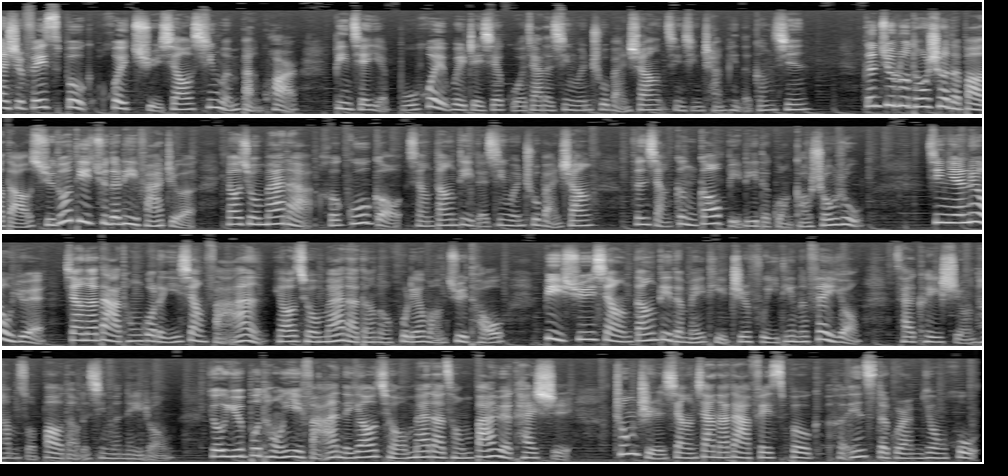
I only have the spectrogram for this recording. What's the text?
但是 Facebook 会取消新闻板块，并且也不会为这些国家的新闻出版商进行产品的更新。根据路透社的报道，许多地区的立法者要求 Meta 和 Google 向当地的新闻出版商分享更高比例的广告收入。今年六月，加拿大通过了一项法案，要求 Meta 等等互联网巨头必须向当地的媒体支付一定的费用，才可以使用他们所报道的新闻内容。由于不同意法案的要求，Meta 从八月开始终止向加拿大 Facebook 和 Instagram 用户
